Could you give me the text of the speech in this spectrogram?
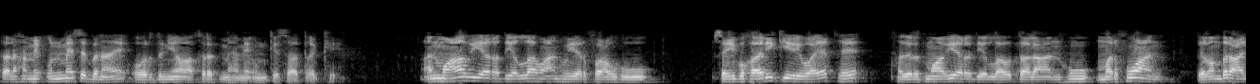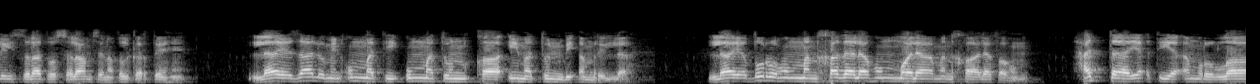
تعالیٰ ہمیں ان میں سے بنائے اور دنیا و آخرت میں ہمیں ان کے ساتھ رکھے۔ ان معاویہ رضی اللہ عنہ یرفعہ، صحیح بخاری کی روایت ہے، حضرت معاویہ رضی اللہ تعالیٰ عنہ مرفوعا پیغمبر علیہ الصلاۃ والسلام سے نقل کرتے ہیں۔ لا يزال من امتی امت قائمت بامر اللہ۔ لا يضرهم من خذلهم ولا من خالفهم حتی امر اللہ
